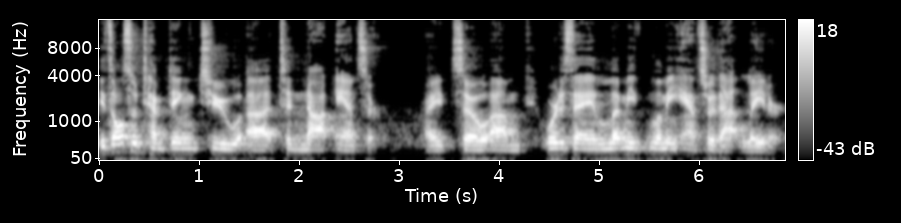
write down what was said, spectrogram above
it's also tempting to uh, to not answer, right? So um, or to say let me let me answer that later,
